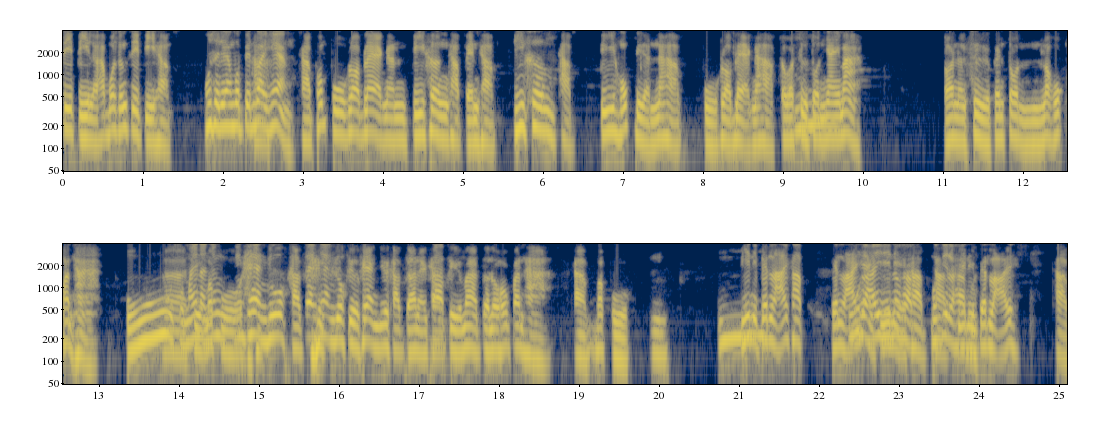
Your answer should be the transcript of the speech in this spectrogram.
สี่ปีแล้วครับบ่ถึงสี่ปีครับโอ้แสดงว่าเป็นครับไว้แห้งครับผมปลูกรอบแรกนั้นปีครึ่งครับเป็นครับ ปีครึ่งครับ ปีหกเดือนนะครับปลูกรอบแรกนะครับ แต่ว่าซื้อต้นใหญ่มากตอนนั้นซื้อเป็นต้นละหกพันหาโอ้อ่าสมัยนั้นยังซื้อมาปลูกยังแพงอยู่ครับแพงแห้งอยู่ซื้อแพงอยู่ครับตอนนั้นครัครับบซื้อมาตัวละหกพันหาครับมาปลูกอืมปีนี้เป็นหลายครับ เป็นหลายโอ้หลายปีดีเนอะครับครับเมื่อกี้เหรอครับปีนี้เป็นหลายครับ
